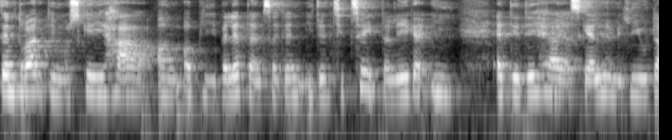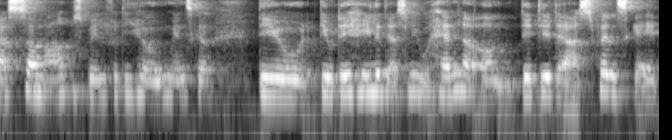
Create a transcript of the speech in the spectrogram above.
den drøm, de måske har om at blive balletdanser, den identitet, der ligger i, at det er det her, jeg skal med mit liv. Der er så meget på spil for de her unge mennesker. Det er jo det, er jo det hele deres liv handler om. Det er det, deres fællesskab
